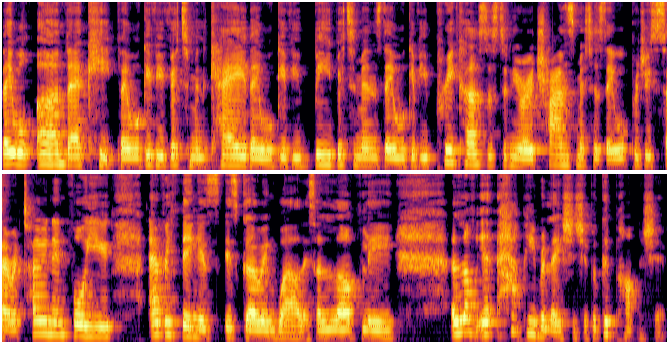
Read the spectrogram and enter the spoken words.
they will earn their keep. They will give you vitamin k they will give you b vitamins they will give you precursors to neurotransmitters they will produce serotonin for you. Everything is is going well. It's a lovely a lovely a happy relationship a good partnership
